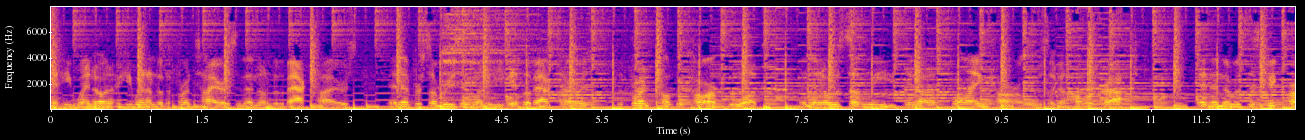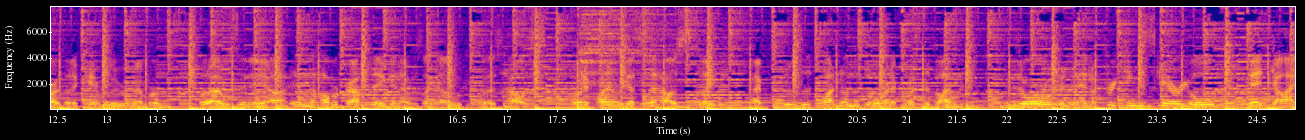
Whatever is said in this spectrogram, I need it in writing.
and he went on, he went under the front tires, and then under the back tires. And then for some reason, when he hit the back tires, the front of the car flew up, was suddenly in a flying car. It was like a hovercraft. And then there was this big part that I can't really remember, but I was in a uh, in the hovercraft thing, and I was like uh, looking for this house. But when I finally got to the house, like I, there was a button on the door, and I pressed the button, and the door opened, and a freaking scary old dead guy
